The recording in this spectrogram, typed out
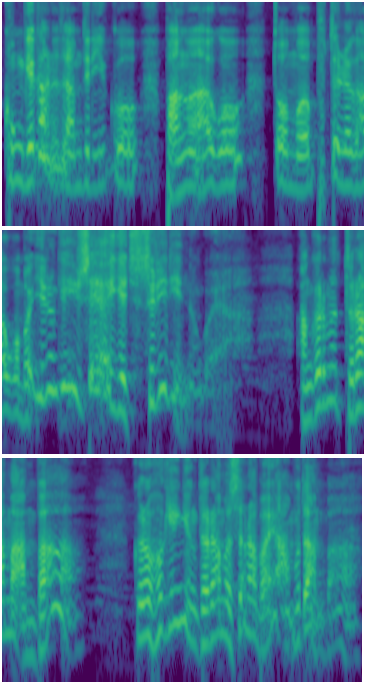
공격하는 사람들이 있고 방어하고 또 뭐 붙들려가고 뭐 이런 게 있어야 이게 스릴이 있는 거야. 안 그러면 드라마 안 봐. 그럼 허경영 드라마 써놔봐야 아무도 안 봐.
